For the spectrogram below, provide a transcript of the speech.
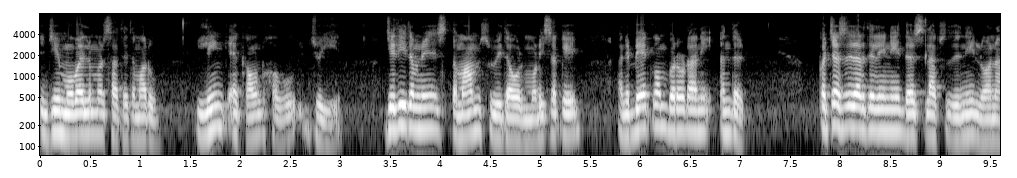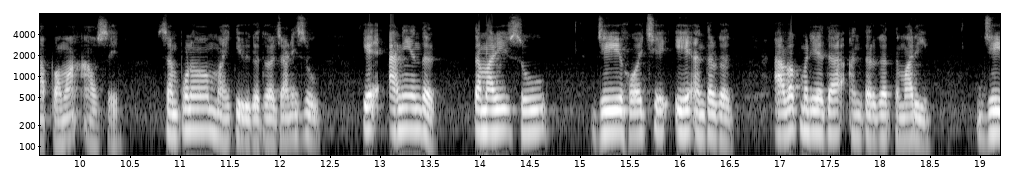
જે મોબાઈલ નંબર સાથે તમારું લિંક એકાઉન્ટ હોવું જોઈએ. જેથી તમને તમામ સુવિધાઓ મળી શકે અને બેંક ઓફ બરોડાની અંદર પચાસ હજારથી લઈને દસ લાખ સુધીની લોન આપવામાં આવશે. સંપૂર્ણ માહિતી વિગતવાર જાણીશું કે આની અંદર તમારી શું જે હોય છે એ અંતર્ગત, આવક મર્યાદા અંતર્ગત તમારી જે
